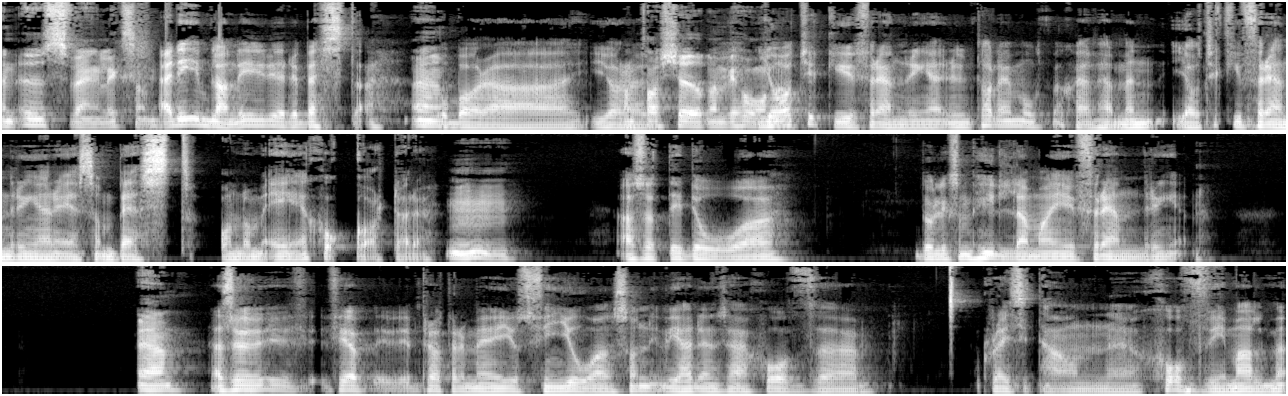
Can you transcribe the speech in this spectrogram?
En U-sväng liksom. Ja, det, är- ibland är det det bästa. Mm. Och bara göra... Man tar tjuren vid hornen. Jag tycker ju förändringar, nu talar jag emot mig själv här, men jag tycker ju förändringar är som bäst om de är chockartade. Mm. Alltså att det är då, då liksom hyllar man ju förändringen. Ja. Alltså, för jag pratade med Josefin Johansson, vi hade en sån här show, eh, Crazy Town eh, i Malmö.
